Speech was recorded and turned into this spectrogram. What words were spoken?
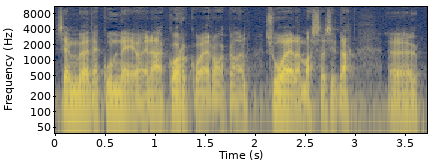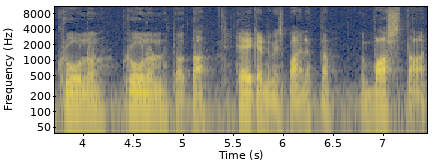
sen myötä, kun ei ole enää korkoeroakaan suojelemassa sitä ö, kruunun, kruunun tota, heikentymispainetta vastaan.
